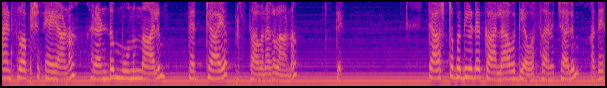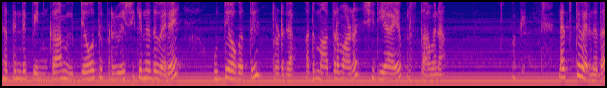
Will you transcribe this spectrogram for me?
ആൻസർ ഓപ്ഷൻ എ ആണ്. രണ്ടും മൂന്നും നാലും തെറ്റായ പ്രസ്താവനകളാണ്. ഓക്കെ. രാഷ്ട്രപതിയുടെ കാലാവധി അവസാനിച്ചാലും അദ്ദേഹത്തിന്റെ പിൻഗാമി ഉദ്യോഗത്തിൽ പ്രവേശിക്കുന്നത് വരെ ഉദ്യോഗത്തിൽ തുടരാം. അതുമാത്രമാണ് ശരിയായ പ്രസ്താവന. ഓക്കെ. നെക്സ്റ്റ് വരുന്നത്.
